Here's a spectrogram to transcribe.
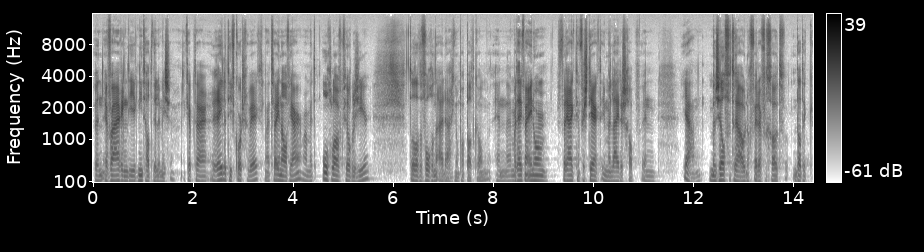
een ervaring die ik niet had willen missen. Ik heb daar relatief kort gewerkt, maar 2,5 jaar, maar met ongelooflijk veel plezier. Totdat de volgende uitdaging op mijn pad kwam. En, uh, maar het heeft me enorm verrijkt en versterkt in mijn leiderschap. En ja, mijn zelfvertrouwen nog verder vergroot. Dat ik,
